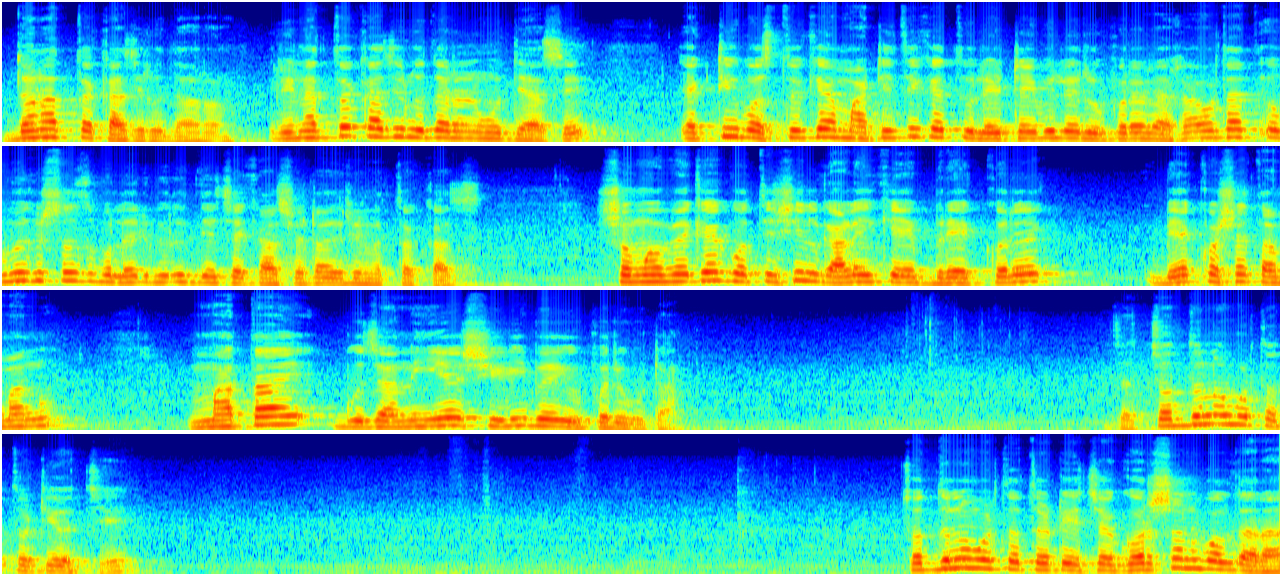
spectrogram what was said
ধনাত্মক কাজের উদাহরণ। ঋণাত্মক কাজের উদাহরণের মধ্যে আছে, একটি বস্তুকে মাটি থেকে তুলে টেবিলের উপরে রাখা, অর্থাৎ অভিকর্ষ বলের বিরুদ্ধে যে কাজ, সেটা ঋণাত্মক কাজ। সমবেগে গতিশীল গাড়িকে ব্রেক করে, ব্রেক কষে থামানো মাথায় বোঝা নিয়ে সিঁড়ি বেয়ে উপরে উঠা। আচ্ছা চোদ্দ নম্বর তত্ত্বটি হচ্ছে, চোদ্দ নম্বর তত্ত্বটি হচ্ছে, ঘর্ষণ বল দ্বারা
